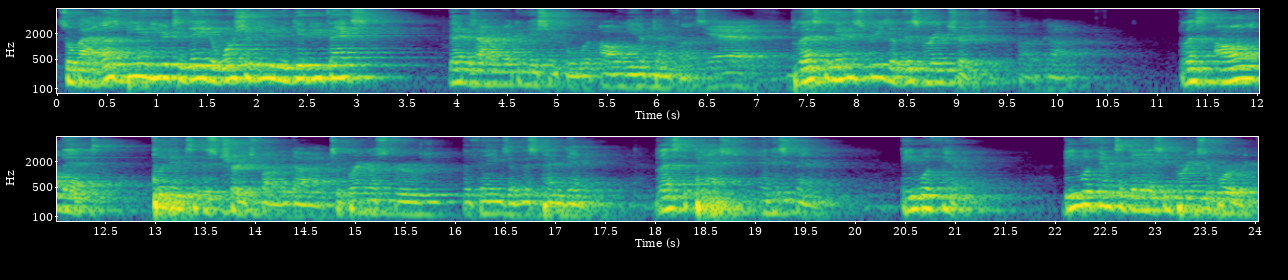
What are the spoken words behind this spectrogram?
So by us being here today to worship you and to give you thanks, that is our recognition for what all you have done for us. Yes. Bless the ministries of this great church, Father God. Bless all that put into this church, Father God, to bring us through the things of this pandemic. Bless the pastor and his family. Be with him. Be with him today as he brings the word.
